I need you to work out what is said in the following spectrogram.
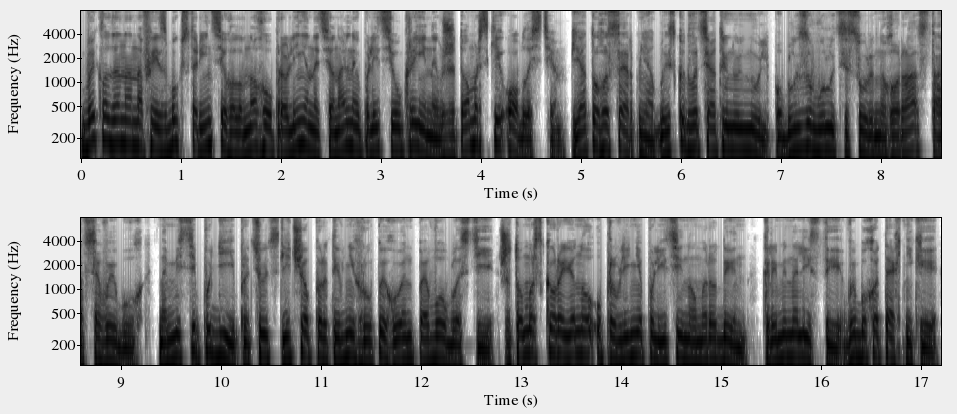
викладена на Фейсбук-сторінці головного управління Національної поліції України в Житомирській області. 5 серпня близько 20.00 поблизу вулиці Сурина Гора стався вибух. На місці події працюють слідчо-оперативні групи ГУНП в області, Житомирського районного управління поліції номер 1 криміналісти, вибухотехніки,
